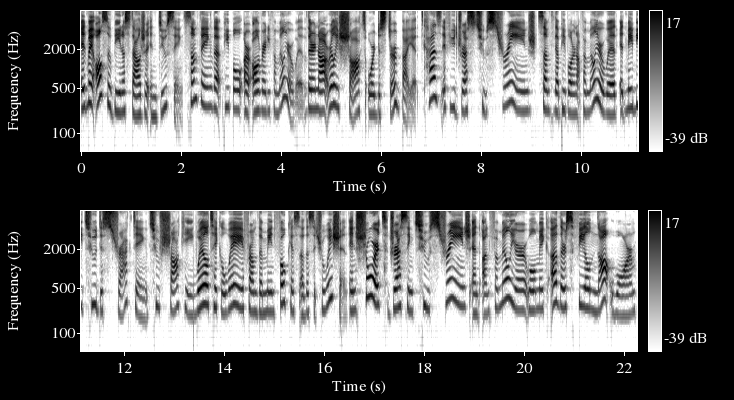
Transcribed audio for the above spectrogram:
It may also be nostalgia inducing, something that people are already familiar with. They're not really shocked or disturbed by it. Because if you dress too strange, something that people are not familiar with, it may be too distracting, too shocking, will take away from the main focus of the situation. In short, dressing too strange and unfamiliar will make others feel not warm,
